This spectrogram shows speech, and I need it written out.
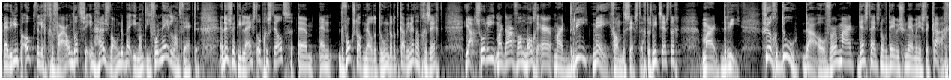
Maar die liepen ook wellicht gevaar omdat ze in huis woonden bij iemand die voor Nederland werkte. En dus werd die lijst opgesteld. Um, en de Volkskrant meldde toen dat het kabinet had gezegd: ja, sorry, maar daarvan mogen er maar drie mee van de 60. Dus niet 60, maar drie. Veel gedoe daarover, maar destijds nog demissionair minister Kaag.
